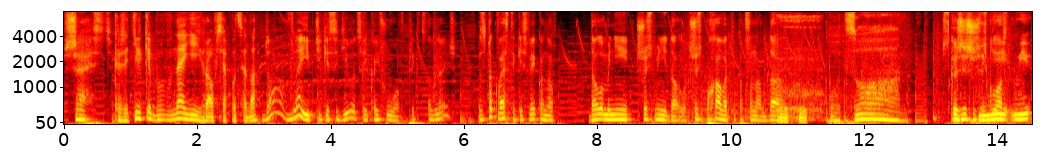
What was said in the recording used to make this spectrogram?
Жесть. Каже, тільки б в неї грався по це, да? Да, в неї б тільки сидів оцей кайфував, представляєш? Зато квест якийсь виконав. Дало мені, щось мені дало, щось похавати пацанам, да. Пацан. Скажи, що щось Мені класне. мі,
